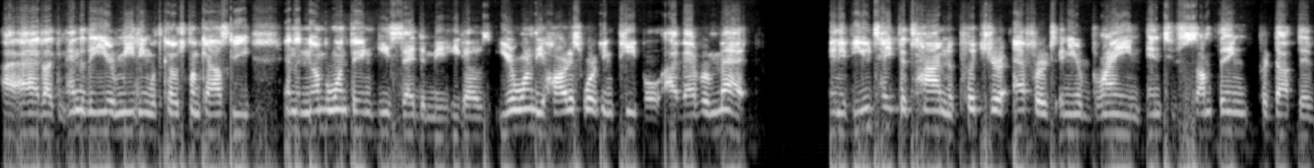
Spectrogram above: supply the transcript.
I, had like an end of the year meeting with Coach Klimkowski, and the number one thing he said to me, he goes, "You're one of the hardest working people I've ever met, and if you take the time to put your efforts and your brain into something productive,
